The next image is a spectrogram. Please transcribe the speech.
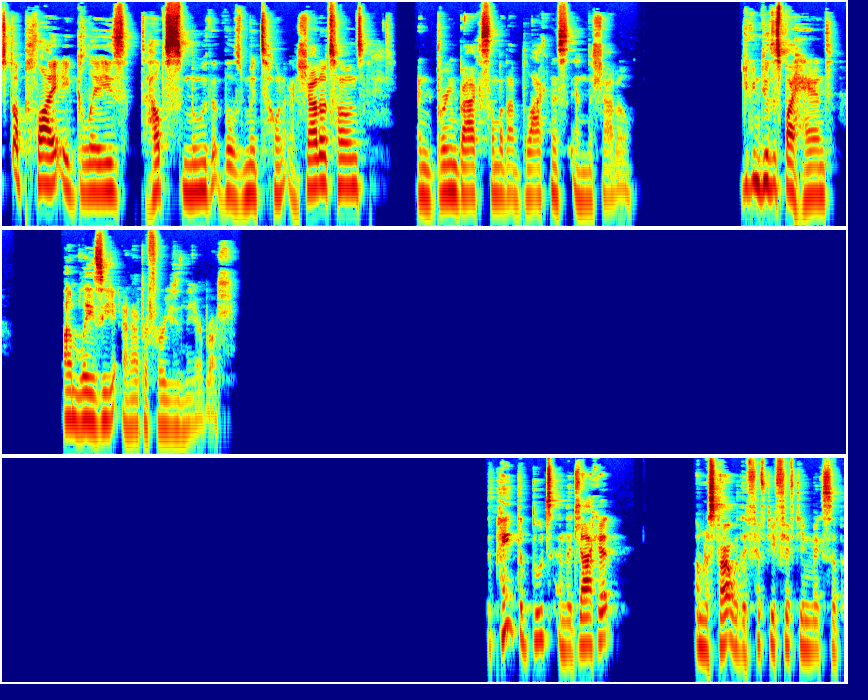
just apply a glaze to help smooth those mid-tone and shadow tones and bring back some of that blackness in the shadow. You can do this by hand. I'm lazy and I prefer using the airbrush. To paint the boots and the jacket, I'm going to start with a 50-50 mix of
